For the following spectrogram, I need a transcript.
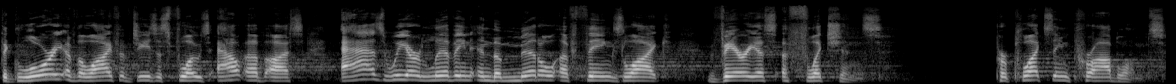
the glory of the life of Jesus flows out of us as we are living in the middle of things like various afflictions perplexing problems,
